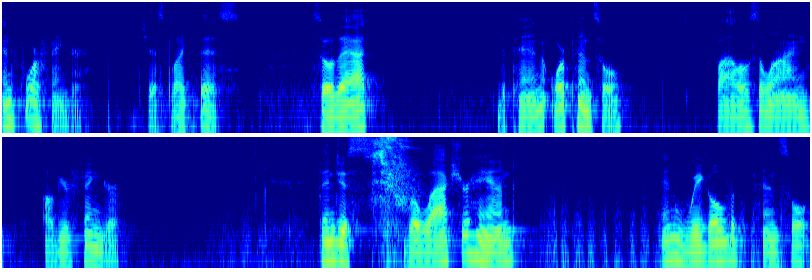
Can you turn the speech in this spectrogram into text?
and forefinger, just like this, so that the pen or pencil follows the line of your finger. Then just relax your hand and wiggle the pencil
